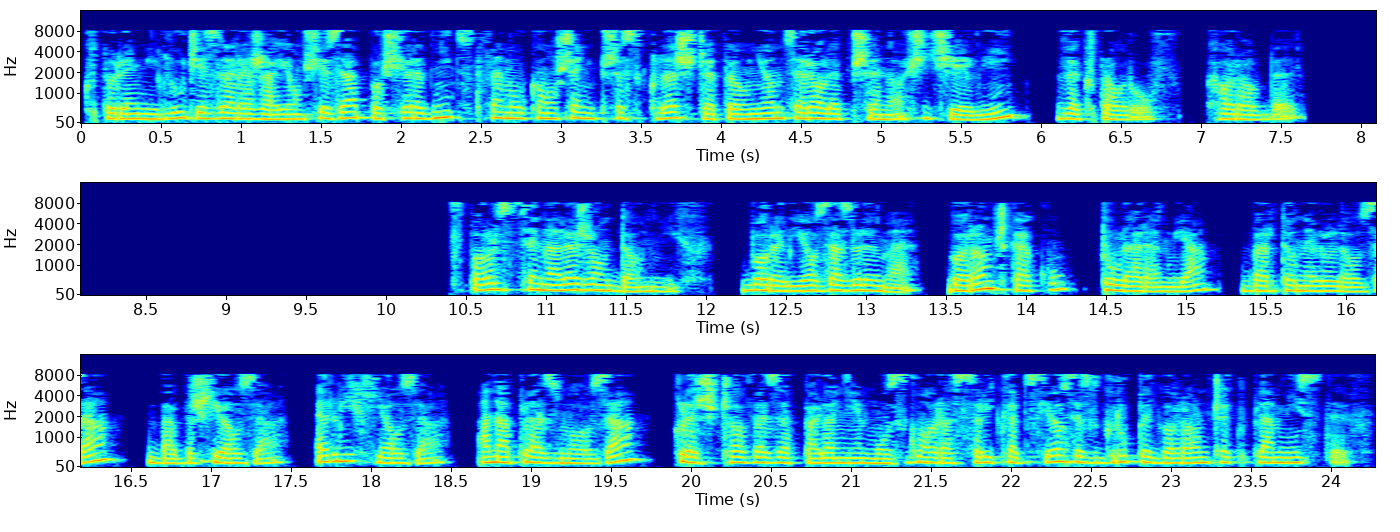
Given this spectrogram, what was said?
którymi ludzie zarażają się za pośrednictwem ukąszeń przez kleszcze pełniące rolę przenosicieli, wektorów, choroby. W Polsce należą do nich borelioza z gorączka Q, tularemia, bartonelloza, babezioza, erlichioza, anaplazmoza, kleszczowe zapalenie mózgu oraz rikacjozy z grupy gorączek plamistych.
